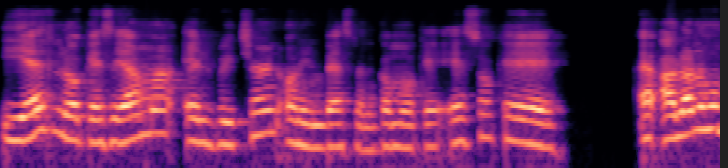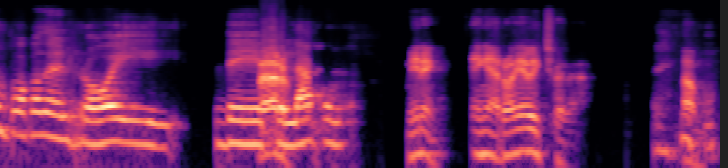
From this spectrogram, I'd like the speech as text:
y es lo que se llama el return on investment, como que eso que háblanos un poco del ROI de Miren, en Arroyo Bichuela. Vamos.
